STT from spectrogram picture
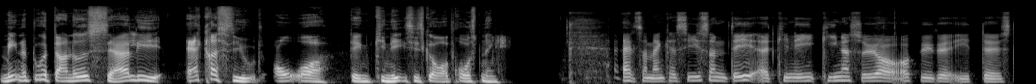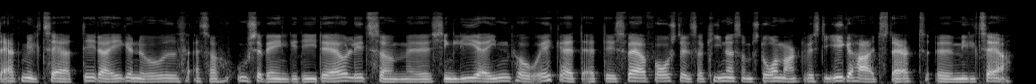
Mener du, at der er noget særligt aggressivt over den kinesiske oprustning? Altså man kan sige sådan, det at Kina, søger at opbygge et øh, stærkt militær, det er der ikke noget altså, usædvanligt i. Det er jo lidt som øh, Xing Li er inde på, ikke? At, at det er svært at forestille sig Kina som stormagt, hvis de ikke har et stærkt øh, militær.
